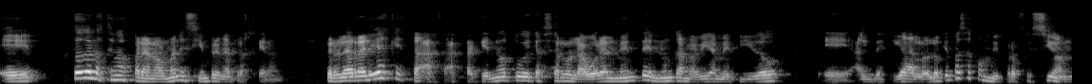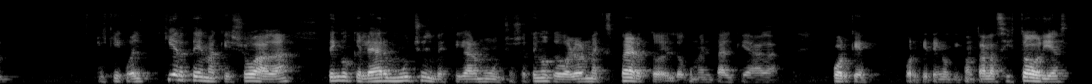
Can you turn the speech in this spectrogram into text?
Eh, todos los temas paranormales siempre me atrajeron, pero la realidad es que hasta, que no tuve que hacerlo laboralmente, nunca me había metido eh, a investigarlo. Lo que pasa con mi profesión es que cualquier tema que yo haga, tengo que leer mucho e investigar mucho. Yo tengo que volverme experto del documental que haga. ¿Por qué? Porque tengo que contar las historias,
